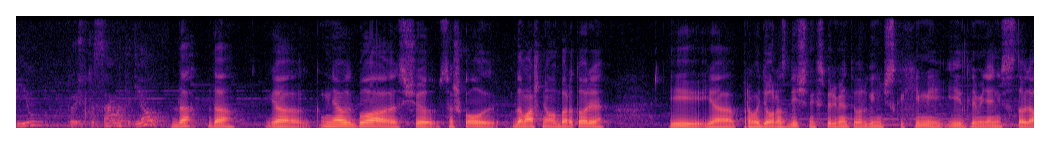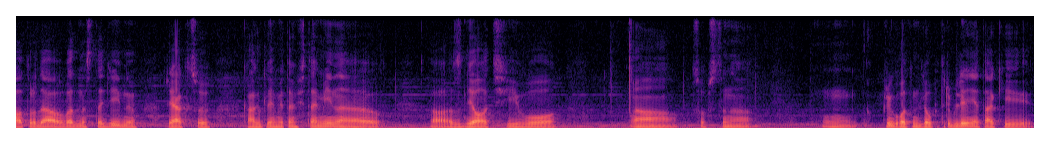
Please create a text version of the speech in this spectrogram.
пил, то есть ты сам это делал? Да, да. Я, у меня была еще со школы домашняя лаборатория, и я проводил различные эксперименты в органической химии, и для меня не составляло труда в одностадийную реакцию, как для метамфетамина, э, сделать его, э, собственно, пригодным для употребления, так и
